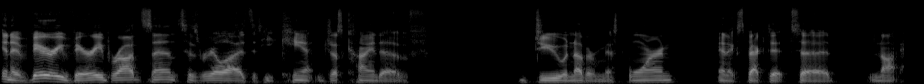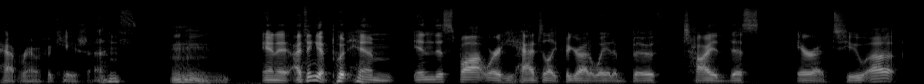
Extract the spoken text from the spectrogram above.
in a very very broad sense, has realized that he can't just kind of do another Mistborn and expect it to not have ramifications Mhm. and it, I think it put him in this spot where he had to like figure out a way to both tie this era two up.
